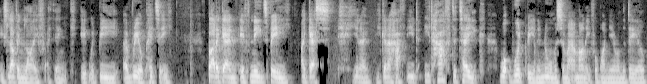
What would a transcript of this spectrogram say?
He's loving life. I think it would be a real pity. But again, if needs be, I guess you know you're gonna have you'd you'd have to take what would be an enormous amount of money for one year on the deal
